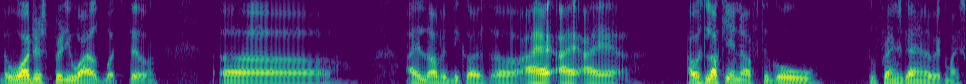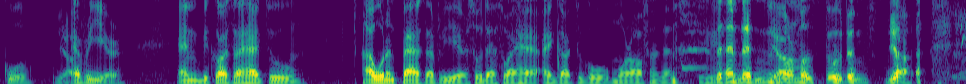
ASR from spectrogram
The water's pretty wild, but still, uh, I love it because uh, I, I, I, I was lucky enough to go to French Guyana with my school Yeah. every year, and because I had to. I wouldn't pass every year, so that's why I, got to go more often than than, than Mm-hmm. Yeah. normal students. Yeah.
